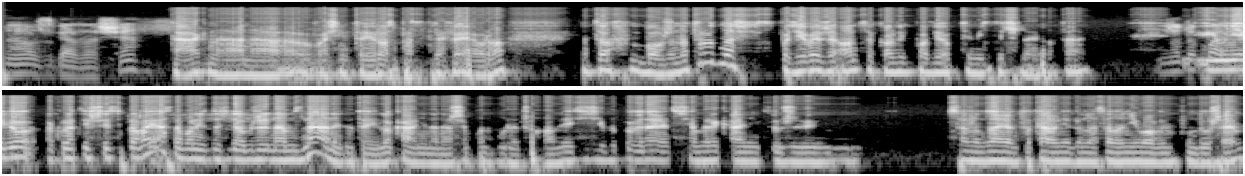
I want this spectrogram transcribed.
No, zgadza się. Tak, na, na właśnie tutaj rozpad strefy euro, no to Boże, no trudno się spodziewać, że on cokolwiek powie optymistycznego, tak? No I u niego akurat jeszcze jest sprawa jasna, bo on jest dość dobrze nam znany tutaj lokalnie na naszym podwóreczku, ale jeśli się wypowiadają ci Amerykanie, którzy zarządzają totalnie do nas anonimowym funduszem,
